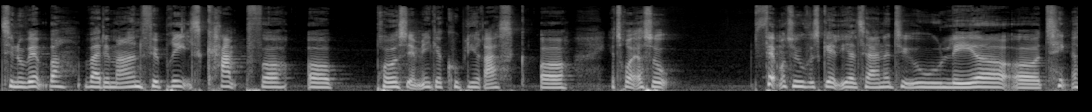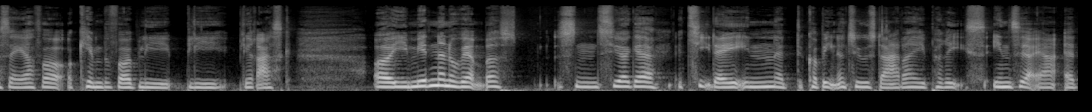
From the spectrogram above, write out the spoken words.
til november var det meget en febrilsk kamp for at prøve at se, om ikke jeg kunne blive rask. Og jeg tror, jeg så 25 forskellige alternative læger og ting og sager for at kæmpe for at blive, blive, blive rask. Og i midten af november, sådan cirka 10 dage inden at COP21 starter i Paris, indser jeg, at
